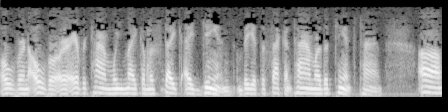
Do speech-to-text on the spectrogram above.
over and over or every time we make a mistake again, be it the second time or the tenth time. Uh,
